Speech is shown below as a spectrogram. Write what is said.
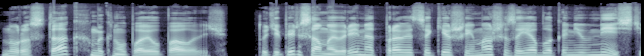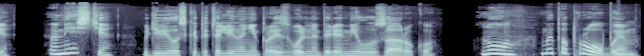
«Ну, раз так», — хмыкнул Павел Павлович, «то теперь самое время отправиться Кеше и Маше за яблоками вместе». «Вместе?» – удивилась Капитолина, непроизвольно беря Милу за руку. «Ну, мы попробуем»,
